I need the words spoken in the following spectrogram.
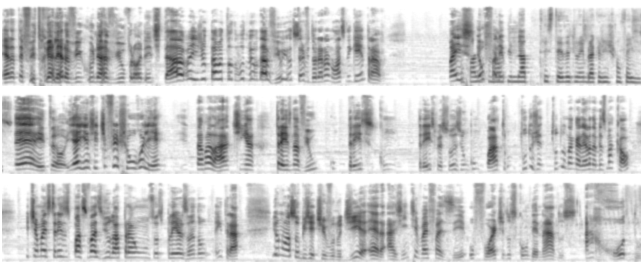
era ter feito a galera vir com o navio pra onde a gente tava e juntava todo mundo no mesmo navio e o servidor era nosso, ninguém entrava. Mas eu isso falei, não, me dá tristeza de lembrar que a gente não fez isso. é, então. E aí a gente fechou o rolê. E tava lá, tinha três navios com três, com três pessoas e um com quatro. Tudo, tudo na galera da mesma cal. E tinha mais três espaços vazios lá pra uns outros players andam entrar. E o nosso objetivo no dia era: a gente vai fazer o Forte dos Condenados a rodo.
